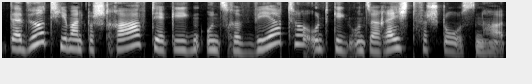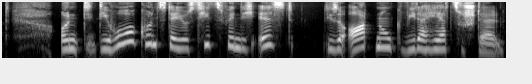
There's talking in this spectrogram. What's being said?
Da wird jemand bestraft, der gegen unsere Werte und gegen unser Recht verstoßen hat. Und die hohe Kunst der Justiz, finde ich, ist, diese Ordnung wiederherzustellen.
